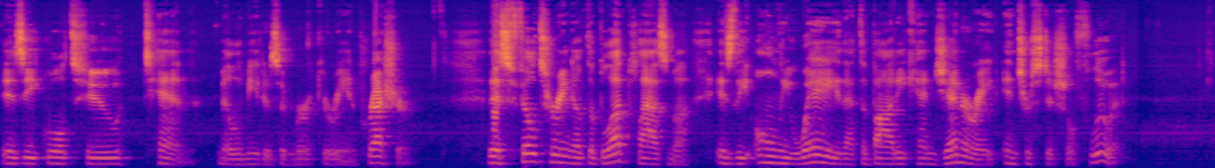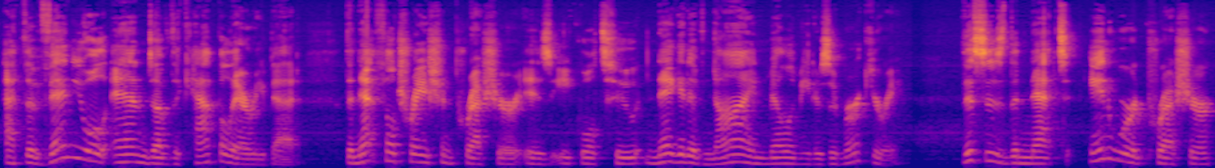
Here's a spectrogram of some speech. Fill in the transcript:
is equal to 10 millimeters of mercury in pressure. This filtering of the blood plasma is the only way that the body can generate interstitial fluid. At the venule end of the capillary bed, the net filtration pressure is equal to negative 9 millimeters of mercury. This is the net inward pressure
